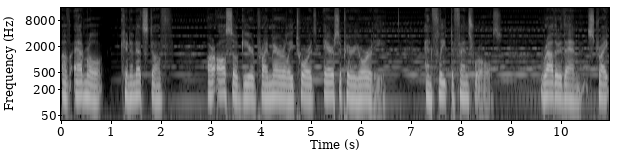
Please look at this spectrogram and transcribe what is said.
of Admiral Kuznetsov are also geared primarily towards air superiority and fleet defense roles, rather than strike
